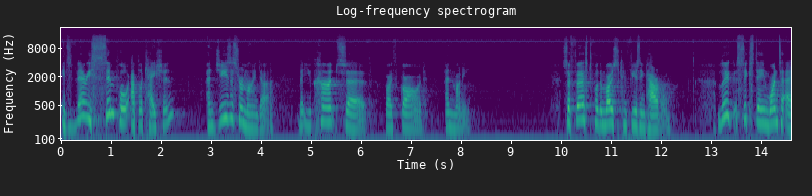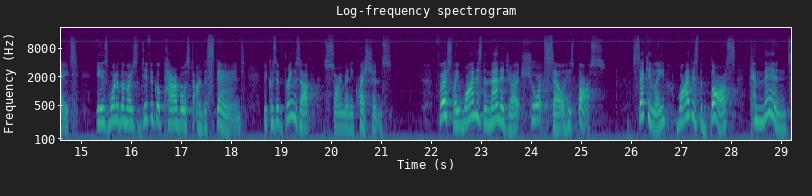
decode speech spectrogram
its very simple application, and Jesus' reminder that you can't serve both God and money. So, first, for the most confusing parable. Luke 16, 1 to 8, is one of the most difficult parables to understand because it brings up so many questions. Firstly, why does the manager short sell his boss? Secondly, why does the boss commend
